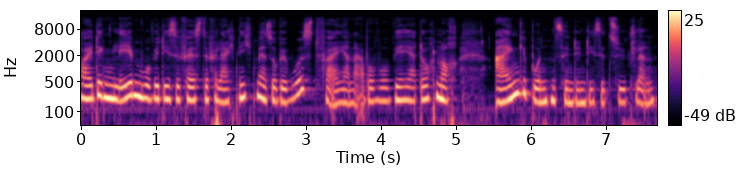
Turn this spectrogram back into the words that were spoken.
heutigen Leben, wo wir diese Feste vielleicht nicht mehr so bewusst feiern, aber wo wir ja doch noch eingebunden sind in diese Zyklen,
